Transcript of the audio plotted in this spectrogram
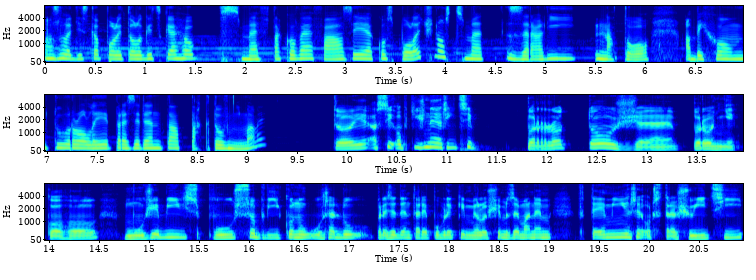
A z hlediska politologického jsme v takové fázi jako společnost, jsme zralí na to, abychom tu roli prezidenta takto vnímali? To je asi obtížné říci, proto protože pro někoho může být způsob výkonu úřadu prezidenta republiky Milošem Zemanem v té míře odstrašující,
